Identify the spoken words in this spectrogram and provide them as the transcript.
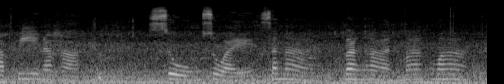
Abbey นะคะ สูงสวยสง่าระงานมากๆ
